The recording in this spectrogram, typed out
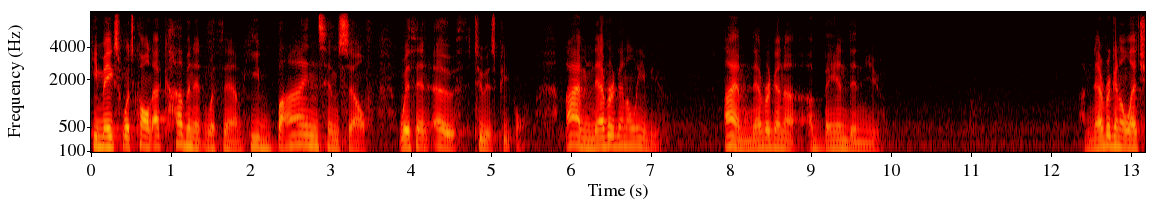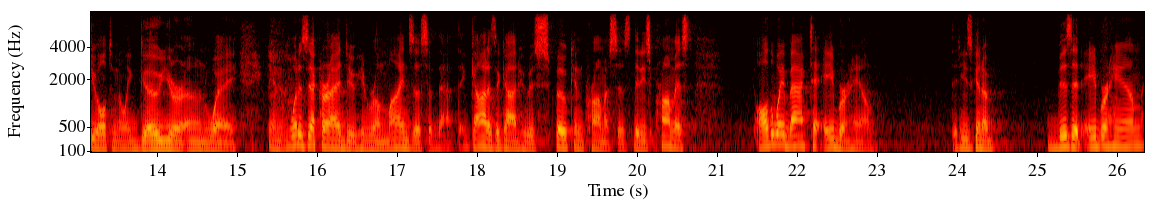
he makes what's called a covenant with them. He binds himself with an oath to his people. I am never going to leave you. I am never going to abandon you. I'm never going to let you ultimately go your own way. And what does Zechariah do? He reminds us of that, that God is a God who has spoken promises, that He's promised all the way back to Abraham that He's going to visit Abraham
